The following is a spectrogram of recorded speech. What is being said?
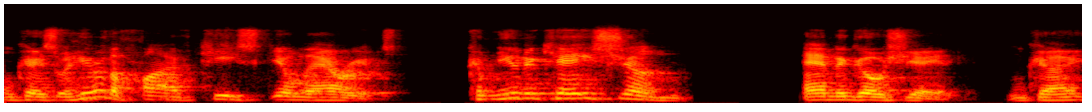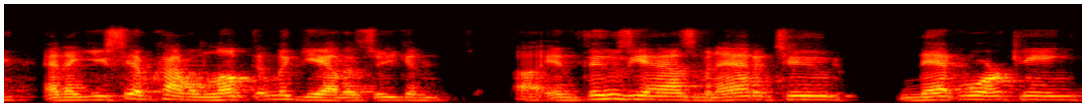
Okay, so here are the five key skill areas communication and negotiating. Okay, and then you see I've kind of lumped them together so you can uh, enthusiasm and attitude, networking,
